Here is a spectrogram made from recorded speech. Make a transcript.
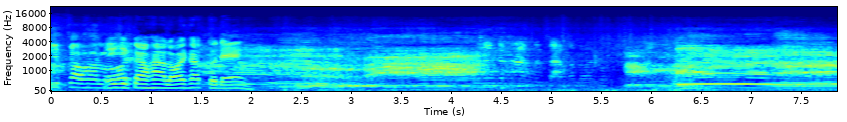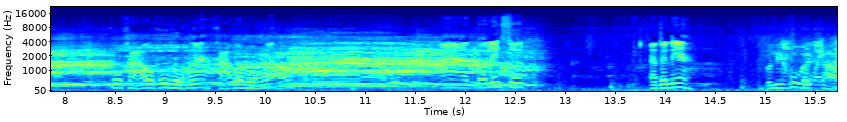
ยี่สิบเก้าห้าร้อยนี่ยี่สิบเก้าห้าร้อยครับตัวแดง คคู่ขาวกับคู่หงส์นะขาวกับหงส์นะขาวอ่าตัวเล็กสุดอ่าตัวเนี้ยตัวนี้คู่กับขาว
